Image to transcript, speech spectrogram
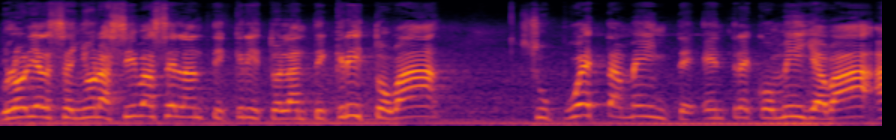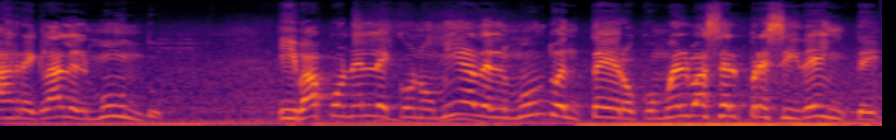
Gloria al Señor, así va a ser el anticristo. El anticristo va supuestamente, entre comillas, va a arreglar el mundo. Y va a poner la economía del mundo entero, como él va a ser presidente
